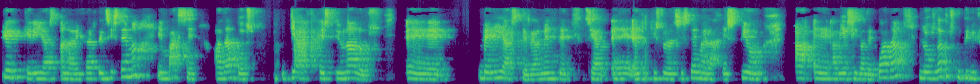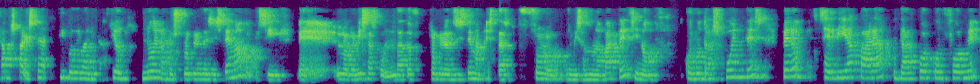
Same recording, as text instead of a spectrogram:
qué querías analizar del sistema en base a datos ya gestionados eh, verías que realmente eh, el registro del sistema y la gestión eh, había sido adecuada. Los datos que utilizabas para este tipo de validación no eran los propios del sistema, porque si eh, lo revisas con datos propios del sistema, estás solo revisando una parte, sino con otras fuentes, pero servía para dar por conforme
